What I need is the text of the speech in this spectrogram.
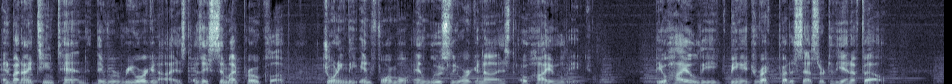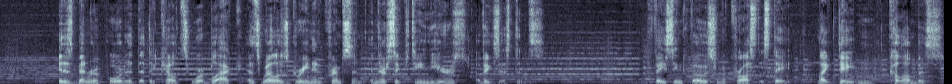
And by 1910, they were reorganized as a semi pro club, joining the informal and loosely organized Ohio League. The Ohio League being a direct predecessor to the NFL. It has been reported that the Celts wore black as well as green and crimson in their 16 years of existence. Facing foes from across the state, like Dayton, Columbus,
